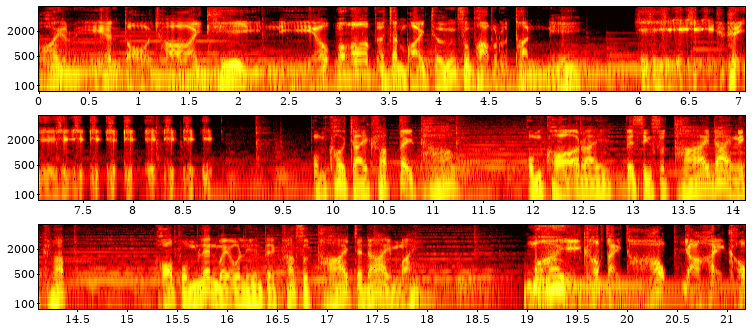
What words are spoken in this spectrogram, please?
ร้อยเหรียญต่อชายขี้เหนียวเออเออฉันหมายถึงสุภาพบุรุษท่านนี้ ผมเข้าใจครับใต้เท้า ผมขออะไรเป็นสิ่งสุดท้ายได้ไหมครับ ขอผมเล่นไวโอลินเป็นครั้งสุดท้ายจะได้ไหม ไม่ครับใต้เท้า อย่าให้เขา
